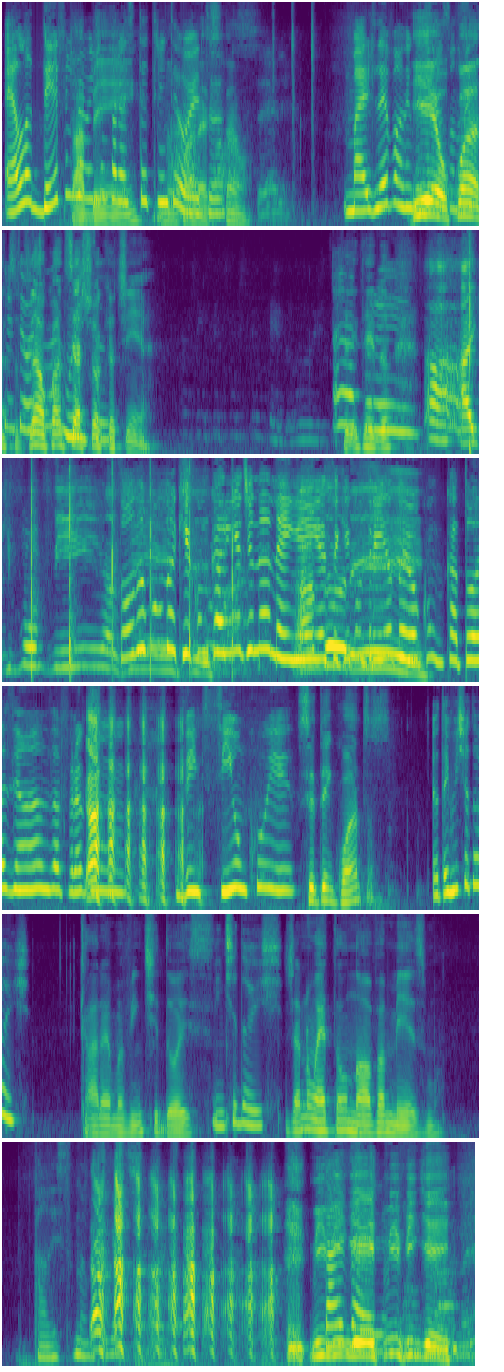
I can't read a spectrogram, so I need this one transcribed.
Ela Tá definitivamente não parece ter Não 38. parece, não. Mas levando em E eu, quanto? 38 Não, é quanto você muito. achou que eu tinha? É, por 32. aí. Ai, que fofinha, Todo mundo aqui gente. com carinha de neném, hein? Esse aqui com Adorei. 30, eu com 14 anos, a Fran com 25 e... Você tem quantos? Eu tenho 22. Caramba, 22. 22. Já não é tão nova mesmo. Fala isso não. Me Tá vinguei, velha. me vinguei. Ah, né?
